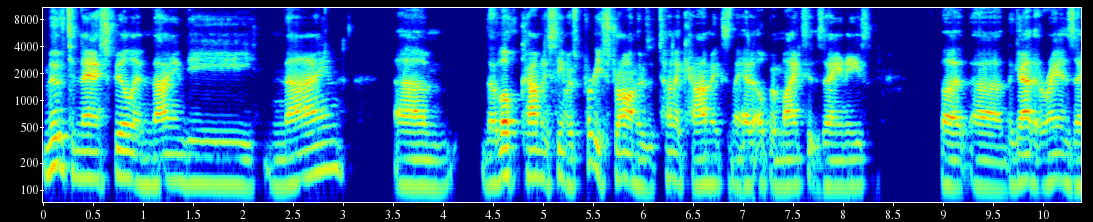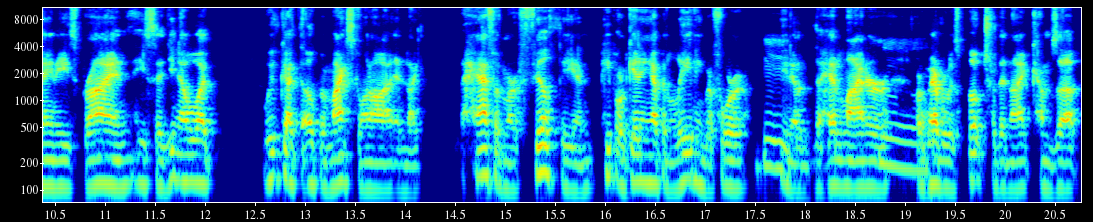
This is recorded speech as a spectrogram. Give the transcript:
moved to nashville in 99 um the local comedy scene was pretty strong. There was a ton of comics and they had open mics at zanies. But uh the guy that ran zanies brian he said you know what? We've got the open mics going on and like half of them are filthy and people are getting up and leaving before mm. you know the headliner mm. or whoever was booked for the night comes up.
